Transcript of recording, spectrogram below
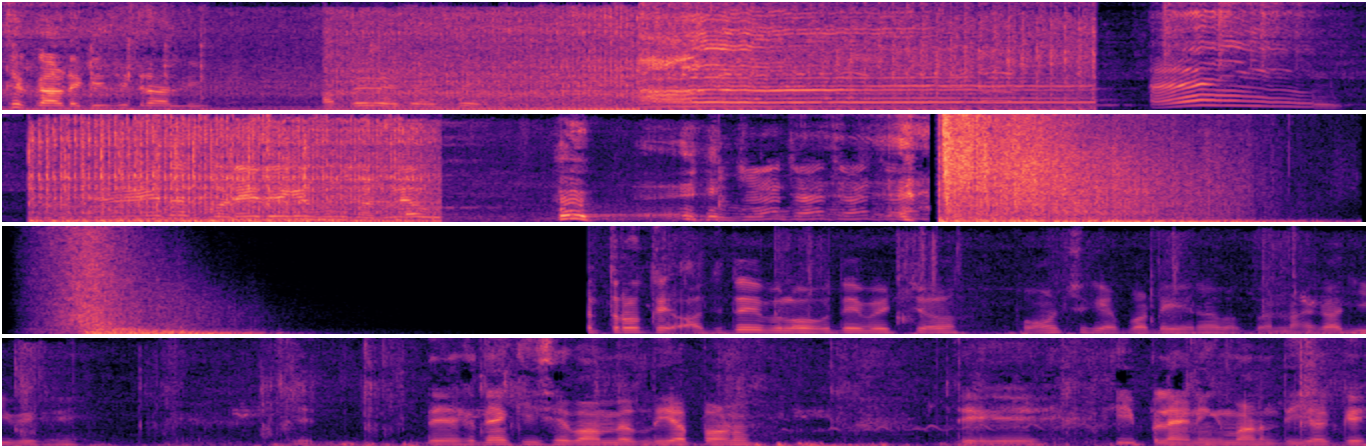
ਉੱਥੇ ਕੱਢ ਗਈ ਸੀ ਟਰਾਲੀ। ਆਪੇ ਵਿੱਚ ਉੱਥੇ। ਇਹ ਤਾਂ ਬੜੇ ਦੇ ਕੇ ਹੁਣ ਕੱਢ ਲਿਆ ਜਾ ਜਾ ਜਾ ਜਾ ਮਿੱਤਰੋ ਤੇ ਅੱਜ ਦੇ ਵਲੌਗ ਦੇ ਵਿੱਚ ਪਹੁੰਚ ਗਿਆ ਆਪਾਂ ਡੇਰਾ ਬਾਬਾ ਨਾਗਾ ਜੀ ਵਿਖੇ। ਤੇ ਦੇਖਦੇ ਆ ਕੀ ਸੇਵਾ ਮਿਲਦੀ ਆ ਆਪਾਂ ਨੂੰ ਤੇ ਕੀ ਪਲੈਨਿੰਗ ਬਣਦੀ ਅੱਗੇ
